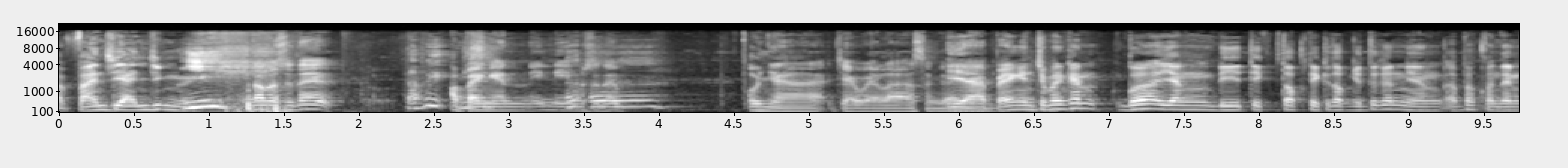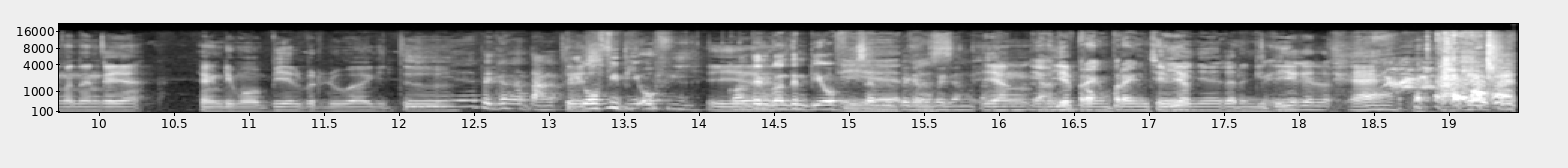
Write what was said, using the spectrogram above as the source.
apaan sih anjing? ih enggak maksudnya tapi apa pengen ini maksudnya punya cewek lah seenggaknya Iya, pengen cuman kan gua yang di TikTok TikTok gitu kan yang apa konten-konten kayak yang di mobil berdua gitu. iya pegangan tangan Terus- POV POV Iya. konten-konten POV Iya, sambil pegang-pegang tangan Yang Yang iya, di-prank-prank iya, ceweknya kadang gitu Iya ya. kan. Eh, kan.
